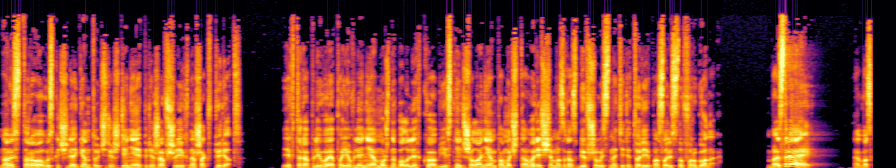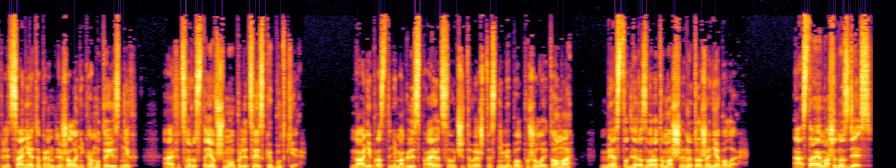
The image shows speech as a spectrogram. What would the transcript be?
но из второго выскочили агенты учреждения, опережавшие их на шаг вперед. Их торопливое появление можно было легко объяснить желанием помочь товарищам из разбившегося на территории посольства фургона. «Быстрей!» Восклицание это принадлежало не кому-то из них, а офицеру, стоявшему у полицейской будки. Но они просто не могли справиться, учитывая, что с ними был пожилой Тома, места для разворота машины тоже не было. «Оставим машину здесь.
